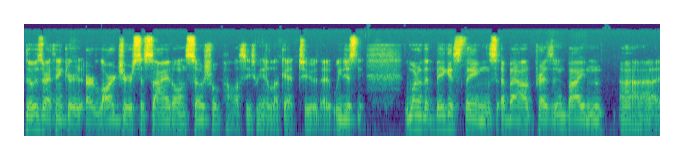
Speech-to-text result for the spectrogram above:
those are, I think are, are, larger societal and social policies we need to look at too. That we just one of the biggest things about President Biden uh,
